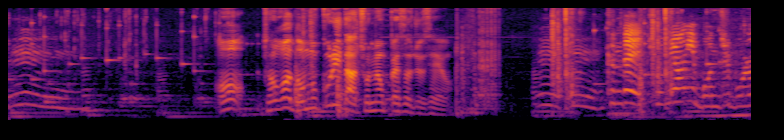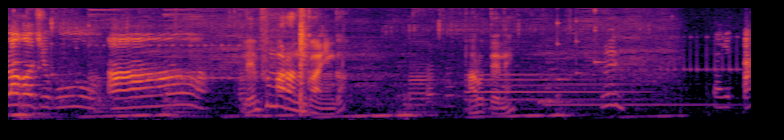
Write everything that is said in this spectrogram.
음, 어 저거 너무 꿀이다 조명 뺏어 주세요 음, 음. 근데 조명이 뭔지 몰라가지고 아, 램프 말하는 거 아닌가? 바로 떼네 음, 여기 있다.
